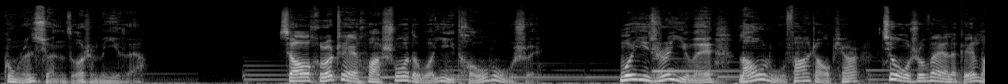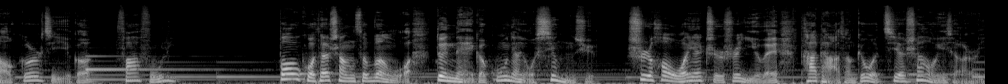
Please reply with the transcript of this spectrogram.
供人选择什么意思呀？小何这话说的我一头雾水。我一直以为老鲁发照片就是为了给老哥几个发福利，包括他上次问我对哪个姑娘有兴趣，事后我也只是以为他打算给我介绍一下而已。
